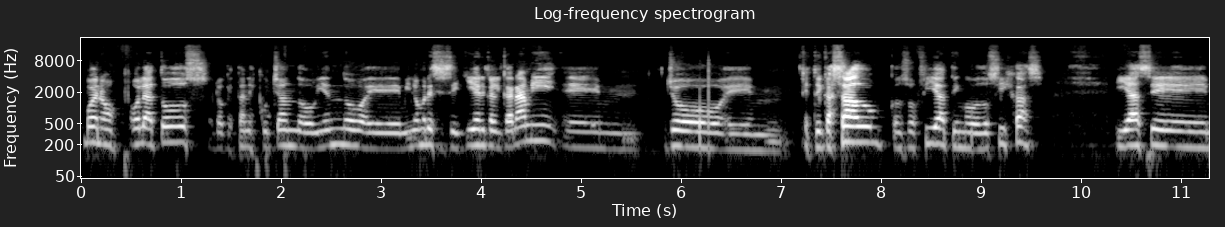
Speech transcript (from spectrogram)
bueno, hola a todos los que están escuchando o viendo. Eh, mi nombre es Ezequiel Calcarami. Em, yo em, estoy casado con Sofía, tengo dos hijas y hace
